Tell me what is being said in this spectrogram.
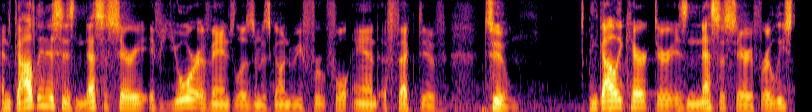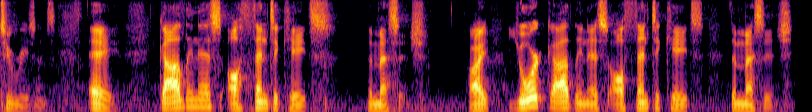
And godliness is necessary if your evangelism is going to be fruitful and effective too. And godly character is necessary for at least two reasons. A, godliness authenticates the message. All right? Your godliness authenticates the message.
